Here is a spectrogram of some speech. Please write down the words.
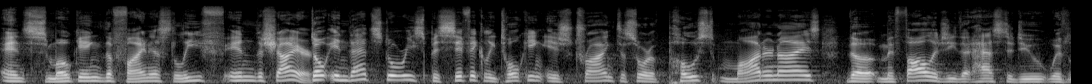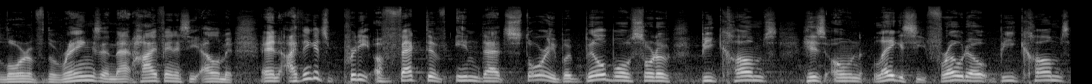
and smoking the finest leaf in the Shire. So in that story specifically, Tolkien is trying to sort of post modernize the mythology that has to do with Lord of the Rings and that high fantasy element. And I think it's pretty effective in that story, but Bilbo sort of becomes his own legacy. Frodo becomes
